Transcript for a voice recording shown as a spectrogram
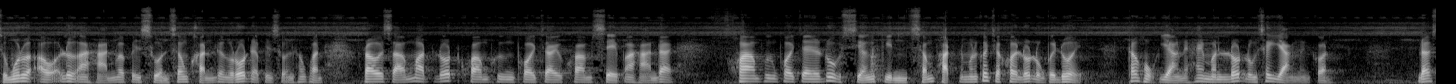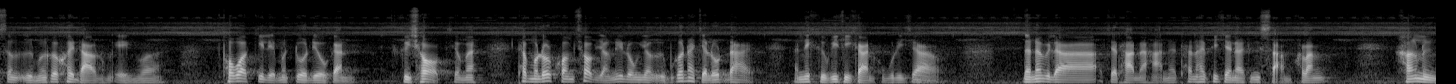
สมมุติว่าเอาเรื่องอาหารมาเป็นส่วนสำคัญ เรื่องรสเนี่ยเป็นส่วนสำคัญ เราสามารถลดความพึงพอใจความเสพอาหารได้ ความพึงพอใจในรูปเสียงกลิ่นสัมผัสมันก็จะค่อยลดลงไปด้วย ทั้งหกอย่างเนี่ยให้มันลดลงสักอย่างหนึ่งก่อน แล้วสิ่งอื่นมันก็ค่อยดาวลงเองว่า เพราะว่ากิเลสมันตัวเดียวกัน คือชอบใช่ไหมถ้ามันลดความชอบอย่างนี้ลงอย่างอื่นมันก็น่าจะลดได้ อันนี้คือวิธีการของพระพุทธเจ้า ดังนั้นเวลาจะทานอาหารเนี่ยท่านให้พิจารณาถึงสามครั้ง ครั้งหนึ่ง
